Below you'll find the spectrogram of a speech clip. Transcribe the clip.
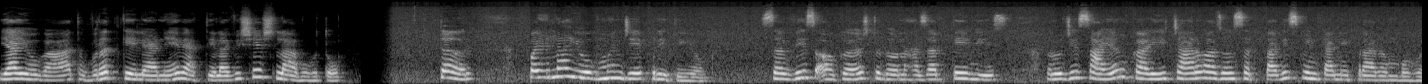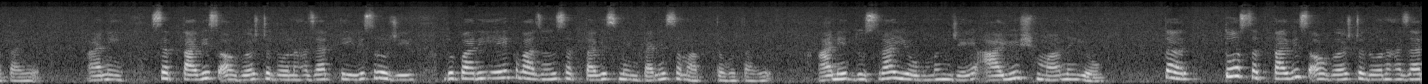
या योगात व्रत केल्याने व्यक्तीला विशेष लाभ होतो. तर पहिला योग म्हणजे प्रीतियोग. सव्वीस ऑगस्ट दोन हजार तेवीस रोजी सायंकाळी चार वाजून सत्तावीस मिनिटांनी प्रारंभ होत आहे. आणि सत्तावीस ऑगस्ट दोन हजार तेवीस रोजी दुपारी एक वाजून सत्तावीस मिनिटांनी समाप्त होत आहे. आणि दुसरा योग म्हणजे आयुष्मान योग. तर तो सत्तावीस ऑगस्ट दोन हजार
